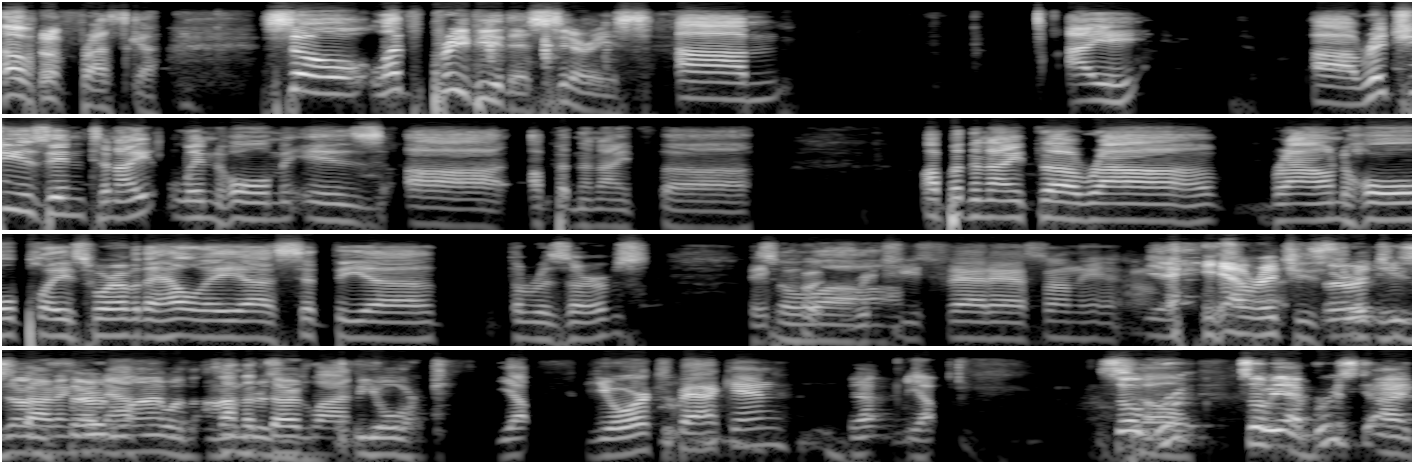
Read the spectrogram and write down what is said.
over to Fresca. So let's preview this series. Um, I uh, Ritchie is in tonight. Lindholm is uh, up in the ninth, uh, up in the ninth uh, round, round hole place, wherever the hell they uh, sit the uh, the reserves. They So, put uh, Ritchie's fat ass on the. oh, Yeah, yeah. Ritchie's, Third, Ritchie's he's on the third right now. line with He's on the third line. Bjork. York's back in. Yep. Yep. So, So- Bru- so yeah, Bruce. I,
